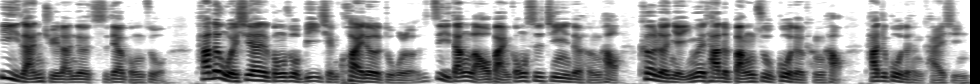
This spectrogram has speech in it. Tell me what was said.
毅然决然的辞掉工作。她认为现在的工作比以前快乐多了，自己当老板，公司经营得很好，客人也因为她的帮助过得很好，她就过得很开心。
